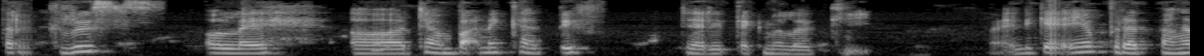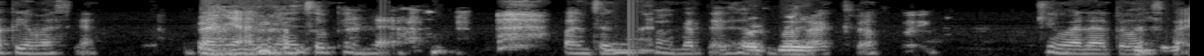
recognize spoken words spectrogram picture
tergerus oleh uh, dampak negatif dari teknologi. Nah, ini kayaknya berat banget ya Mas ya. Pertanyaannya banyak, panjang banget ya satu paragraf. Gimana tuh Mas Pak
